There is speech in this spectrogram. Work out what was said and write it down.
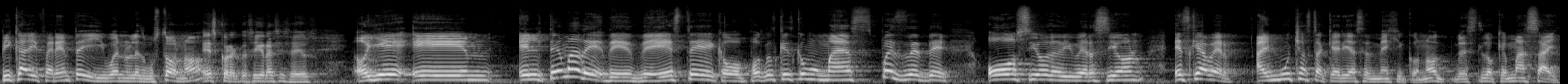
pica diferente y bueno, les gustó, ¿no? Es correcto, sí, gracias a Dios. Oye, eh, el tema de, de- de este como podcast, que es como más, pues, de, de ocio, de diversión, es que, a ver, hay muchas taquerías en México, ¿no? Es lo que más hay.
